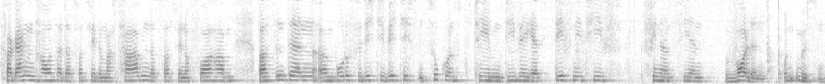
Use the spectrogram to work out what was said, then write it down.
vergangenen Haushalt, das, was wir gemacht haben, das, was wir noch vorhaben. Was sind denn, ähm, Bodo, für dich die wichtigsten Zukunftsthemen, die wir jetzt definitiv finanzieren wollen und müssen?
